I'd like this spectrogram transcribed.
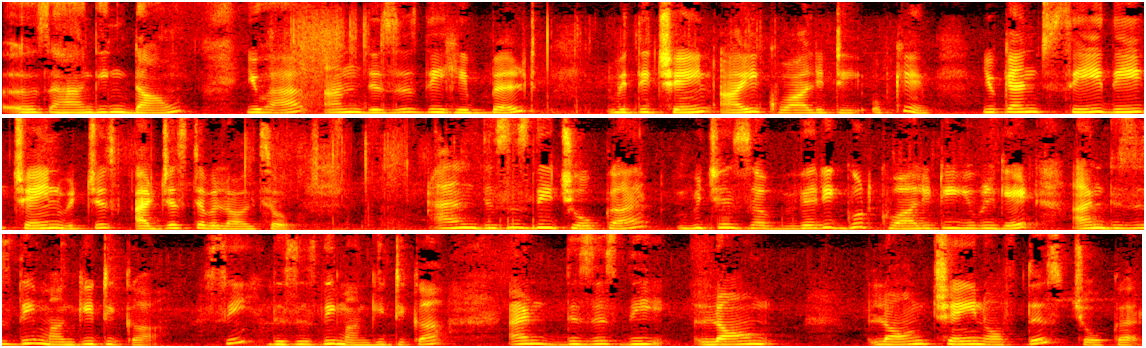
is hanging down. You have and this is the hip belt with the chain high quality okay? You can see the chain which is adjustable also. And this is the choker which is a very good quality you will get. And this is the maang tikka. See this is the maang tikka. And this is the long long chain of this choker.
